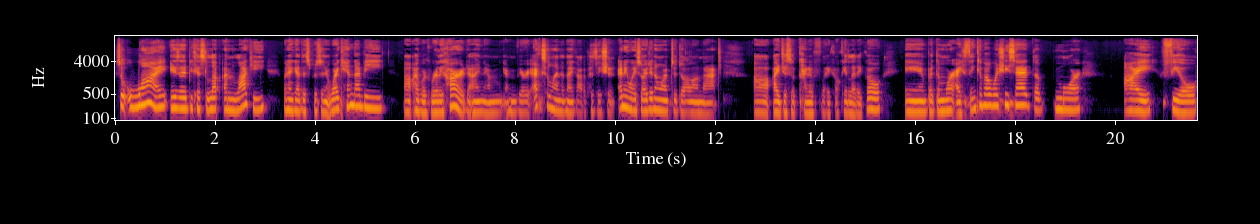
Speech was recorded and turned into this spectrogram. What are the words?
so why is it because I'm lucky? when I get this position? Why can't that be? Uh, I work really hard. I am I'm very excellent, and I got a position anyway. So I didn't want to dwell on that. Uh, I just kind of like okay, let it go. And but the more I think about what she said, the more I feel.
